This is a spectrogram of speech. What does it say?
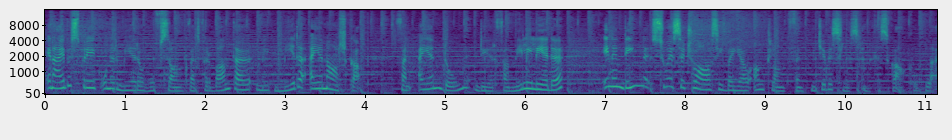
en hy bespreek onder meer 'n hofsaak wat verband hou met mede-eienaarskap van eiendom deur familielede En indien so 'n situasie by jou aanklank vind, moet jy beslis ingeskakel bly.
